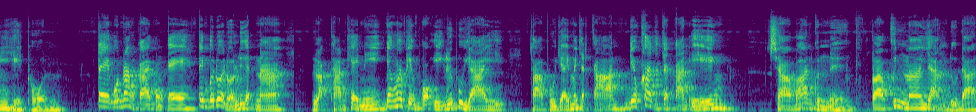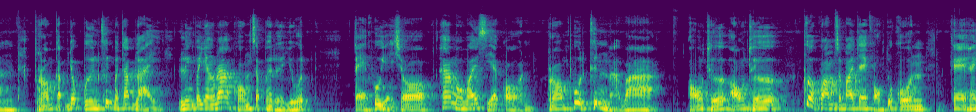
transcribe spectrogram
มีเหตุผล แต่บนร่างกายของแกเต็มไปด้วยรอเลือดนา หลักฐานแค่นี้ยังไม่เพียงพออีกหรือผู้ใหญ่ ถ้าผู้ใหญ่ไม่จัดการ เดี๋ยวข้าจะจัดการเอง ชาวบ้านคนหนึ่งกล่าวขึ้นมาอย่างดุดัน พร้อมกับยกปืนขึ้นประทับไหลเล็งไปยังร่างของสัพเพเหร่อยุทธแต่ผู้ใหญ่ชอบห้ามเอาไว้เสียก่อน พร้อมพูดขึ้นมาว่า เอาเถอะเอาเถอะเพื่อความสบายใจของทุกคน แค่ให้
